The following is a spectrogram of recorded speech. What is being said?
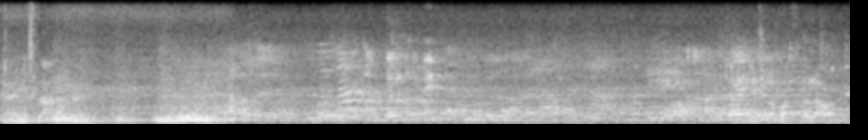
चायनीजला आलेलो आहे चायनीजला बसलेला आम्ही.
